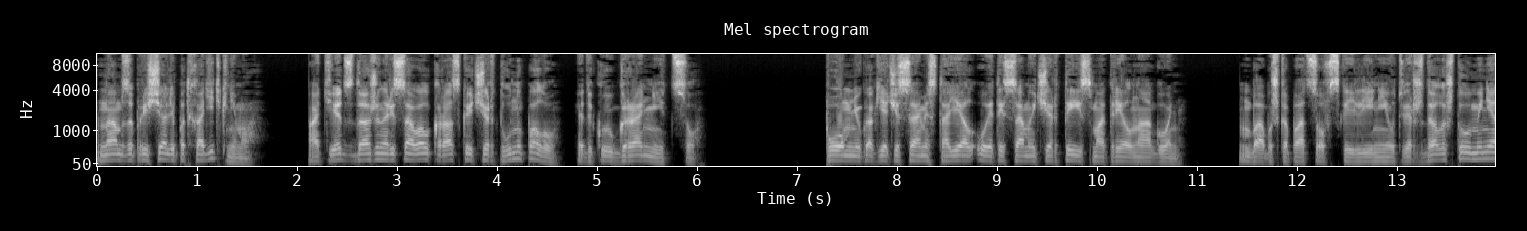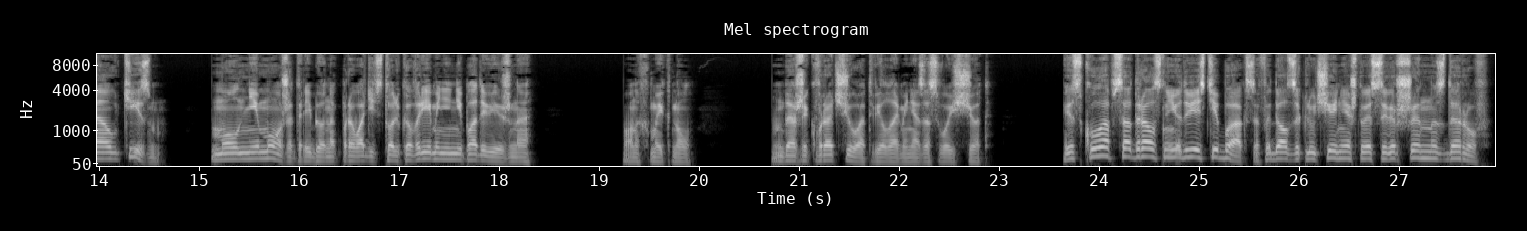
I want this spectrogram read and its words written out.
Нам запрещали подходить к нему. Отец даже нарисовал краской черту на полу, эдакую границу. Помню, как я часами стоял у этой самой черты и смотрел на огонь. Бабушка по отцовской линии утверждала, что у меня аутизм. Мол, не может ребенок проводить столько времени неподвижно. Он хмыкнул. Даже к врачу отвела меня за свой счет. Эскулап содрал с нее 200 баксов и дал заключение, что я совершенно здоров.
